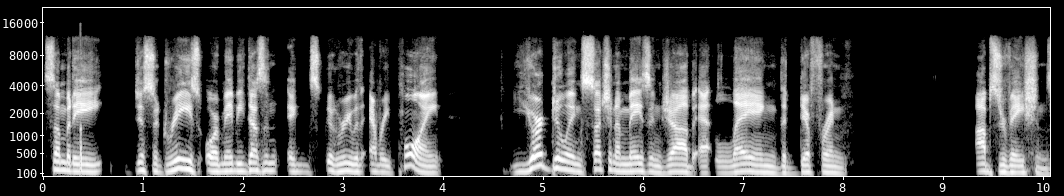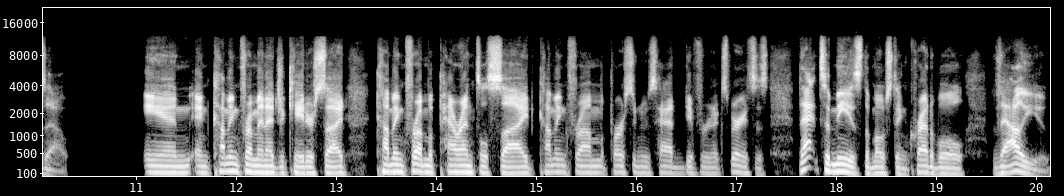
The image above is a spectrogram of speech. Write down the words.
somebody disagrees or maybe doesn't ex- agree with every point, you're doing such an amazing job at laying the different observations out and and coming from an educator side coming from a parental side coming from a person who's had different experiences that to me is the most incredible value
